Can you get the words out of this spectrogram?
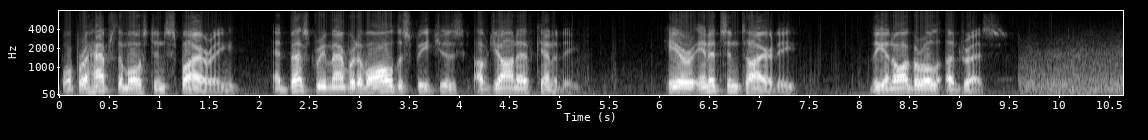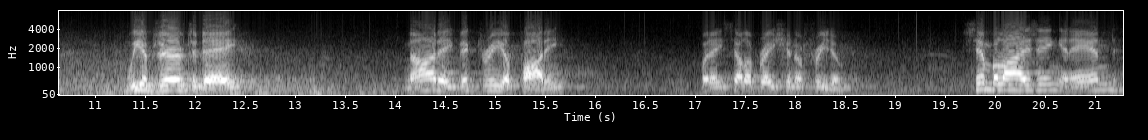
for perhaps the most inspiring and best remembered of all the speeches of John F. Kennedy. Here in its entirety, the inaugural address. We observe today not a victory of party, but a celebration of freedom, symbolizing an end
